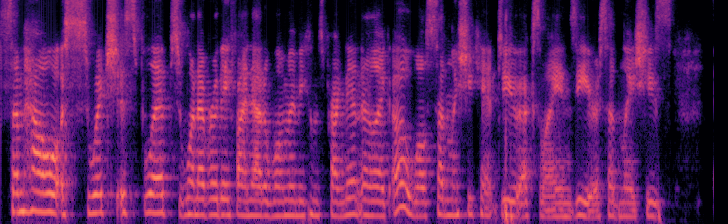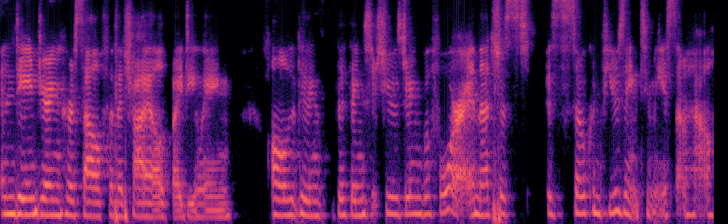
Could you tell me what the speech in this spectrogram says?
somehow a switch is flipped whenever they find out a woman becomes pregnant. They're like, oh, well, suddenly she can't do X, Y, and Z, or suddenly she's endangering herself and the child by doing all the things, the things that she was doing before. And that just is so confusing to me somehow.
